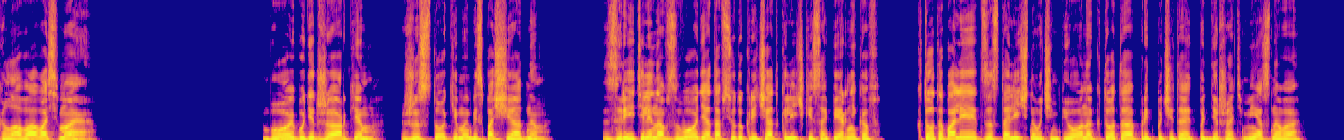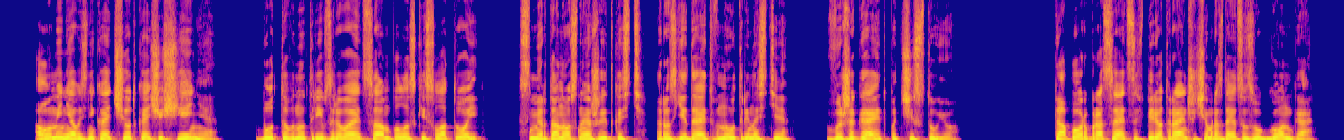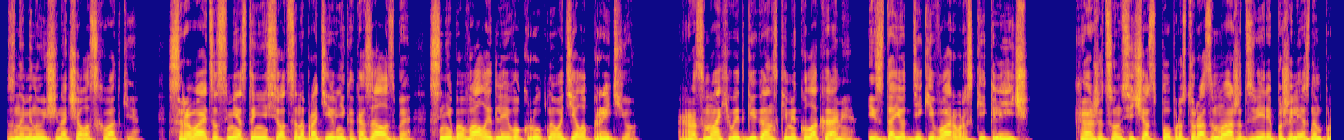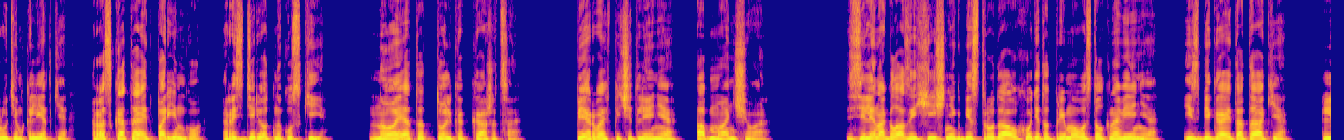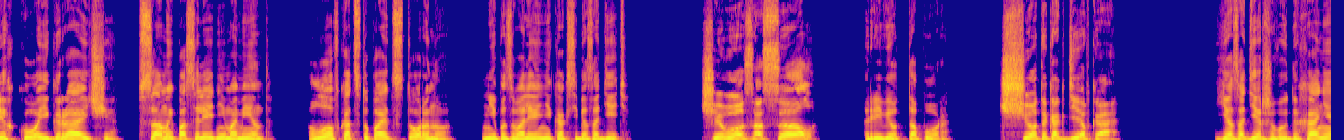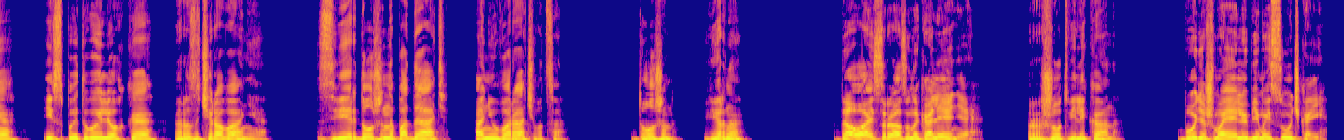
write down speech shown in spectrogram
Глава восьмая. Бой будет жарким, жестоким и беспощадным. Зрители на взводе отовсюду кричат клички соперников. Кто-то болеет за столичного чемпиона, кто-то предпочитает поддержать местного. А у меня возникает четкое ощущение, будто внутри взрывается ампула с кислотой, смертоносная жидкость разъедает внутренности, выжигает подчистую. Топор бросается вперед раньше, чем раздается звук гонга, знаменующий начало схватки. Срывается с места и несется на противника, казалось бы, с небывалой для его крупного тела прытью. Размахивает гигантскими кулаками, издает дикий варварский клич. Кажется, он сейчас попросту размажет зверя по железным прутьям клетки, раскатает по рингу, раздерет на куски. Но это только кажется. Первое впечатление обманчиво. Зеленоглазый хищник без труда уходит от прямого столкновения, избегает атаки, легко, играючи, в самый последний момент, ловко отступает в сторону, не позволяя никак себя задеть. «Чего засал?» – ревет топор. «Чё ты как девка?» Я задерживаю дыхание, испытываю легкое разочарование. Зверь должен нападать, а не уворачиваться. Должен, верно? «Давай сразу на колени!» – ржет великан. «Будешь моей любимой сучкой.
